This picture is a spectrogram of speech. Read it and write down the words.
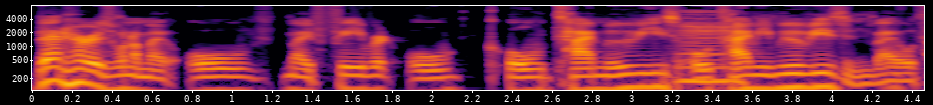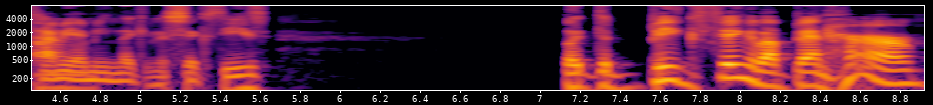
Ben Hur is one of my old, my favorite old, old time movies, old mm. timey movies, and by old timey I mean like in the '60s. But the big thing about Ben Hur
